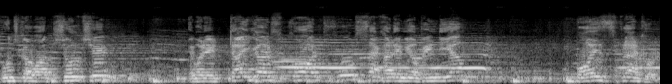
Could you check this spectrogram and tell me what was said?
কুচকাওয়াজ চলছে। এবারে tiger squad force academy of India boys platoon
